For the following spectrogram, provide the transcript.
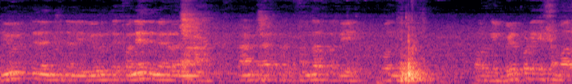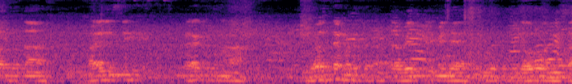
ನಿವೃತ್ತಿ ಅಂಚಿನಲ್ಲಿ ನಿವೃತ್ತಿ ಕೊನೆಯ ದಿನಗಳನ್ನು ಕಾಣ್ತಾ ಸಂದರ್ಭದಲ್ಲಿ ಒಂದು ಅವರಿಗೆ ಬೀಳ್ಕೊಡುಗೆ ಸಮಾರಂಭವನ್ನು ಆಯೋಜಿಸಿ ಕಾರ್ಯಕ್ರಮ ವ್ಯವಸ್ಥೆ ಮಾಡಿರ್ತಕ್ಕಂಥ ವೇದಿಕೆ ಮೇಲೆ ಇವತ್ತು ಗೌರವಾನ್ವಿತ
